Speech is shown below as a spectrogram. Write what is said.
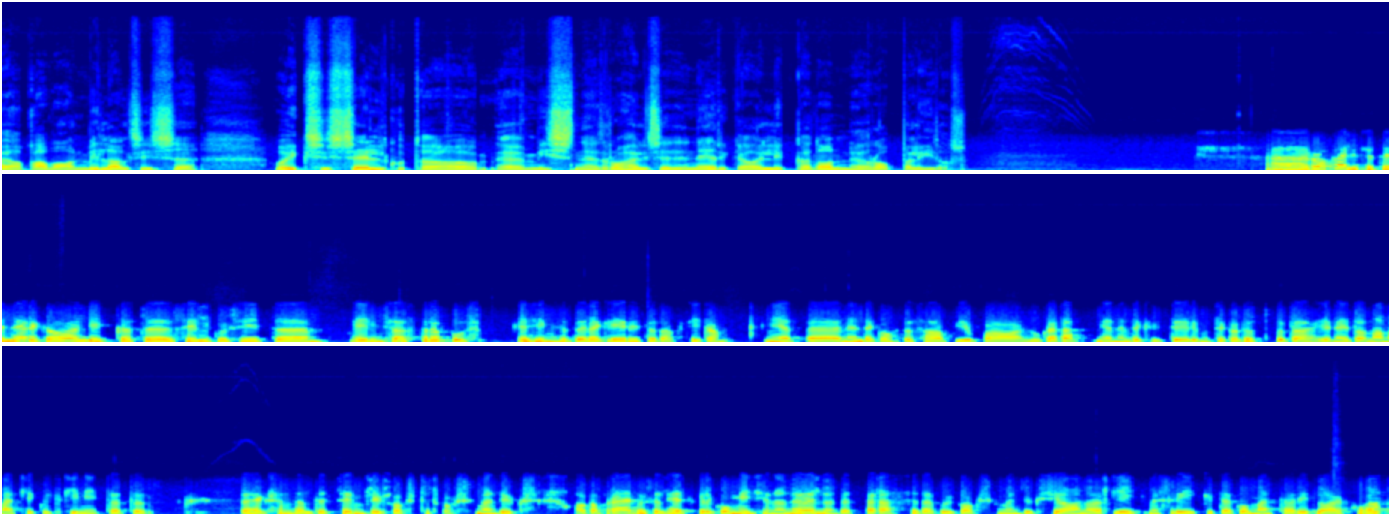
ajakava on, millal siis võiks siis selguda, mis need rohelised energiaallikad on Euroopa Liidus? Äh, rohelised energiaallikad äh, selgusid äh, eelmise aasta lõpus esimese delegeeritud aktiga, nii et nende kohta saab juba lugeda ja nende kriteeriumitega tutvuda ja need on ametlikult kinnitatud üheksandal detsembril kaks tuhat kakskümmend üks. aga praegusel hetkel komisjon on öelnud, et pärast seda, kui kakskümmend üks jaanuar liikmesriikide kommentaarid laekuvad,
